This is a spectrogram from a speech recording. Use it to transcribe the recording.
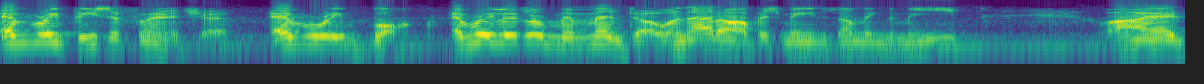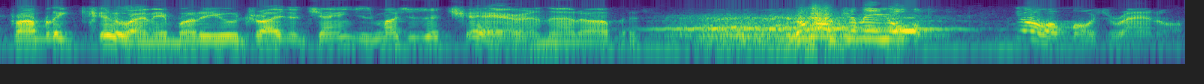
Every piece of furniture, every book, every little memento in that office means something to me. I'd probably kill anybody who tried to change as much as a chair in that office. Look out, Jimmy! You, you almost ran off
